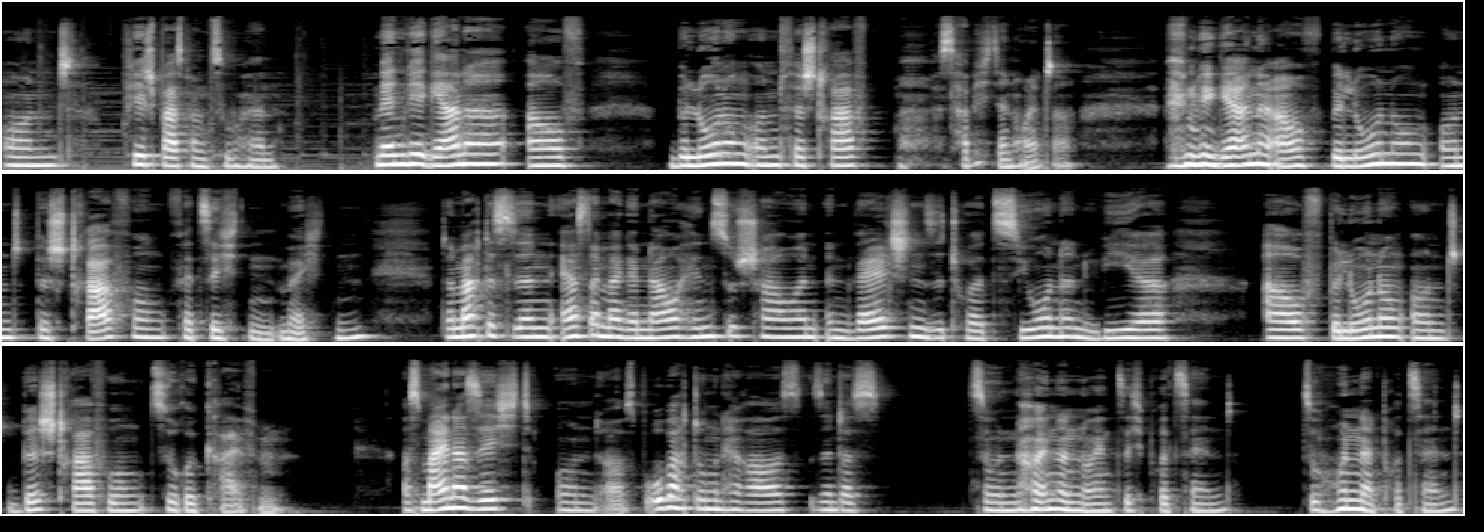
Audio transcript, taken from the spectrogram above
und viel Spaß beim Zuhören. Wenn wir gerne auf Belohnung und Verstrafung, was habe ich denn heute? Wenn wir gerne auf Belohnung und Bestrafung verzichten möchten, dann macht es Sinn, erst einmal genau hinzuschauen, in welchen Situationen wir auf Belohnung und Bestrafung zurückgreifen. Aus meiner Sicht und aus Beobachtungen heraus sind das zu 99 Prozent, zu 100 Prozent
